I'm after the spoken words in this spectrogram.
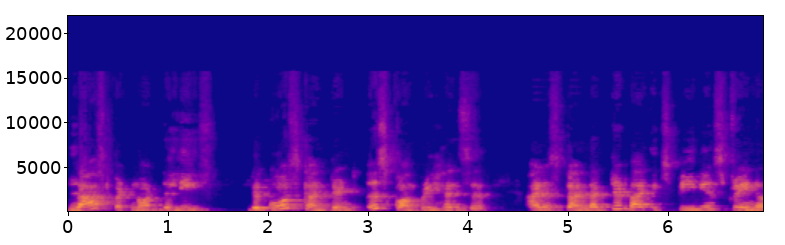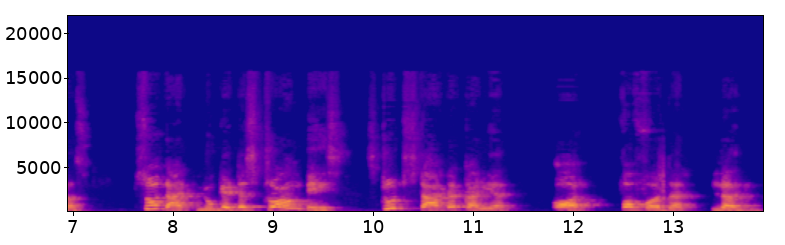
Last but not the least, the course content is comprehensive and is conducted by experienced trainers so that you get a strong base to start a career or for further learning.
